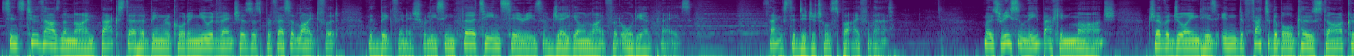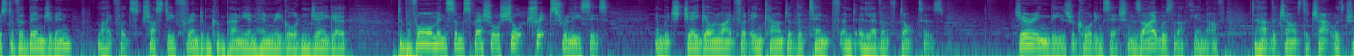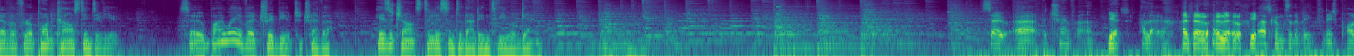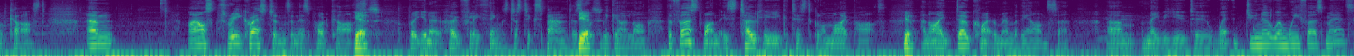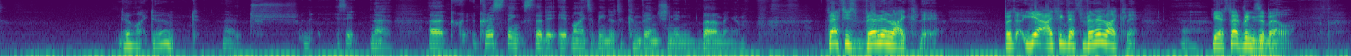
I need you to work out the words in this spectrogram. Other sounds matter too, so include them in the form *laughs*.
Since 2009, Baxter had been recording new adventures as Professor Litefoot, with Big Finish releasing 13 series of Jago and Litefoot audio plays. Thanks to Digital Spy for that. Most recently, back in March, Trevor joined his indefatigable co star Christopher Benjamin, Litefoot's trusty friend and companion Henry Gordon Jago, to perform in some special short trips releases, in which Jago and Litefoot encountered the 10th and 11th Doctors. During these recording sessions, I was lucky enough to have the chance to chat with Trevor for a podcast interview. So, by way of a tribute to Trevor, here's a chance to listen to that interview again. So, uh, Trevor. Yes. Hello. *laughs* Hello, hello. Yes. Welcome to the Big Finish podcast. Um, I ask three questions in this podcast. Yes. But, you know, hopefully things just expand as Yes. we go along. The first one is totally egotistical on my part. Yeah. And I don't quite remember the answer. Um, maybe you do. When, do you know when we first met? No, I don't. No. Is it? No. Uh, Chris thinks that it, it might have been at a convention in Birmingham. That is very likely. But uh, yeah, I think that's very likely. Yes, that rings a bell.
